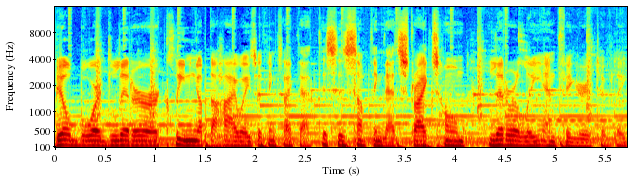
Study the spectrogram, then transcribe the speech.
billboard litter or cleaning up the highways or things like that. This is something that strikes home literally and figuratively.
